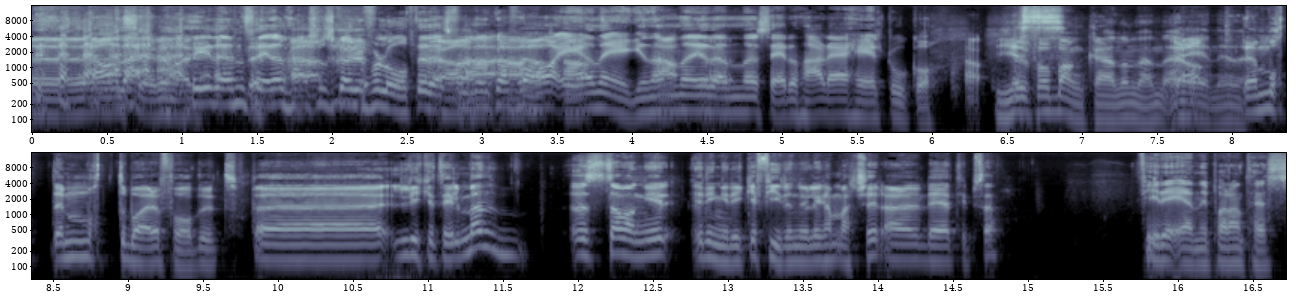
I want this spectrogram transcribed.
Ja, det serien er, her. I den serien her så skal du få lov til det. Så du kan få ha én egen en i den serien her. Det er helt ok. Yes. Du får banka gjennom den, jeg er Ja, enig i det. jeg måtte, jeg måtte bare få det ut. Uh, lykke til. Men Stavanger Ringerike 4-0 i matcher, er det tipset? 4-1 i parentes.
